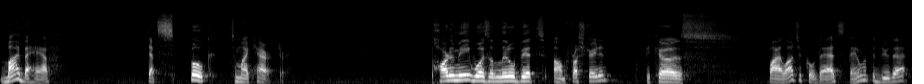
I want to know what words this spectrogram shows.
my behalf that spoke to my character. Part of me was a little bit um, frustrated because biological dads, they don't have to do that.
